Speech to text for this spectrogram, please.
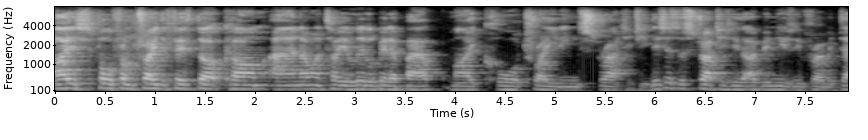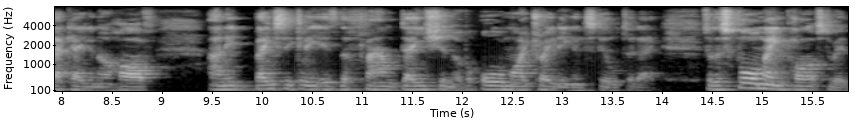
Hi, it's Paul from TradeTheFifth.com, and I want to tell you a little bit about my core trading strategy. This is a strategy that I've been using for over a decade and a half, and it basically is the foundation of all my trading and still today. So there's four main parts to it.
